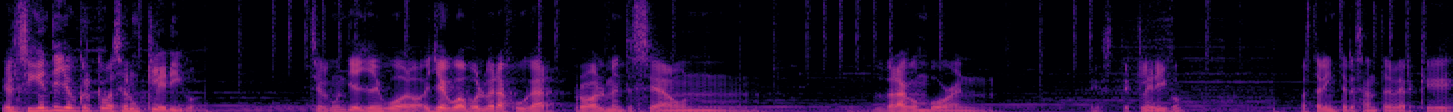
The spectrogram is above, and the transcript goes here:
El siguiente yo creo que va a ser un clérigo. Si algún día llego a, llego a volver a jugar, probablemente sea un Dragonborn este, clérigo. Va a estar interesante ver qué,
